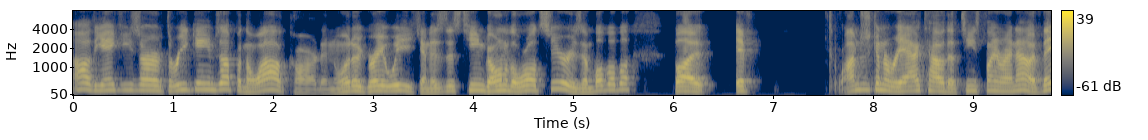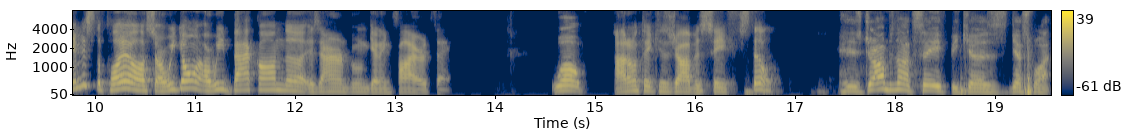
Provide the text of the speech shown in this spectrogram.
Oh, the Yankees are three games up in the wild card, and what a great week! And is this team going to the World Series? And blah blah blah. But I'm just gonna react how the team's playing right now. If they miss the playoffs, are we going? Are we back on the is Aaron Boone getting fired thing? Well, I don't think his job is safe still. His job's not safe because guess what?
